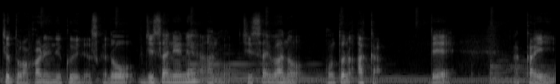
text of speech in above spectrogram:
ちょっと分かりにくいですけど、実際にね、あの、実際はあの、本当の赤で、赤い、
